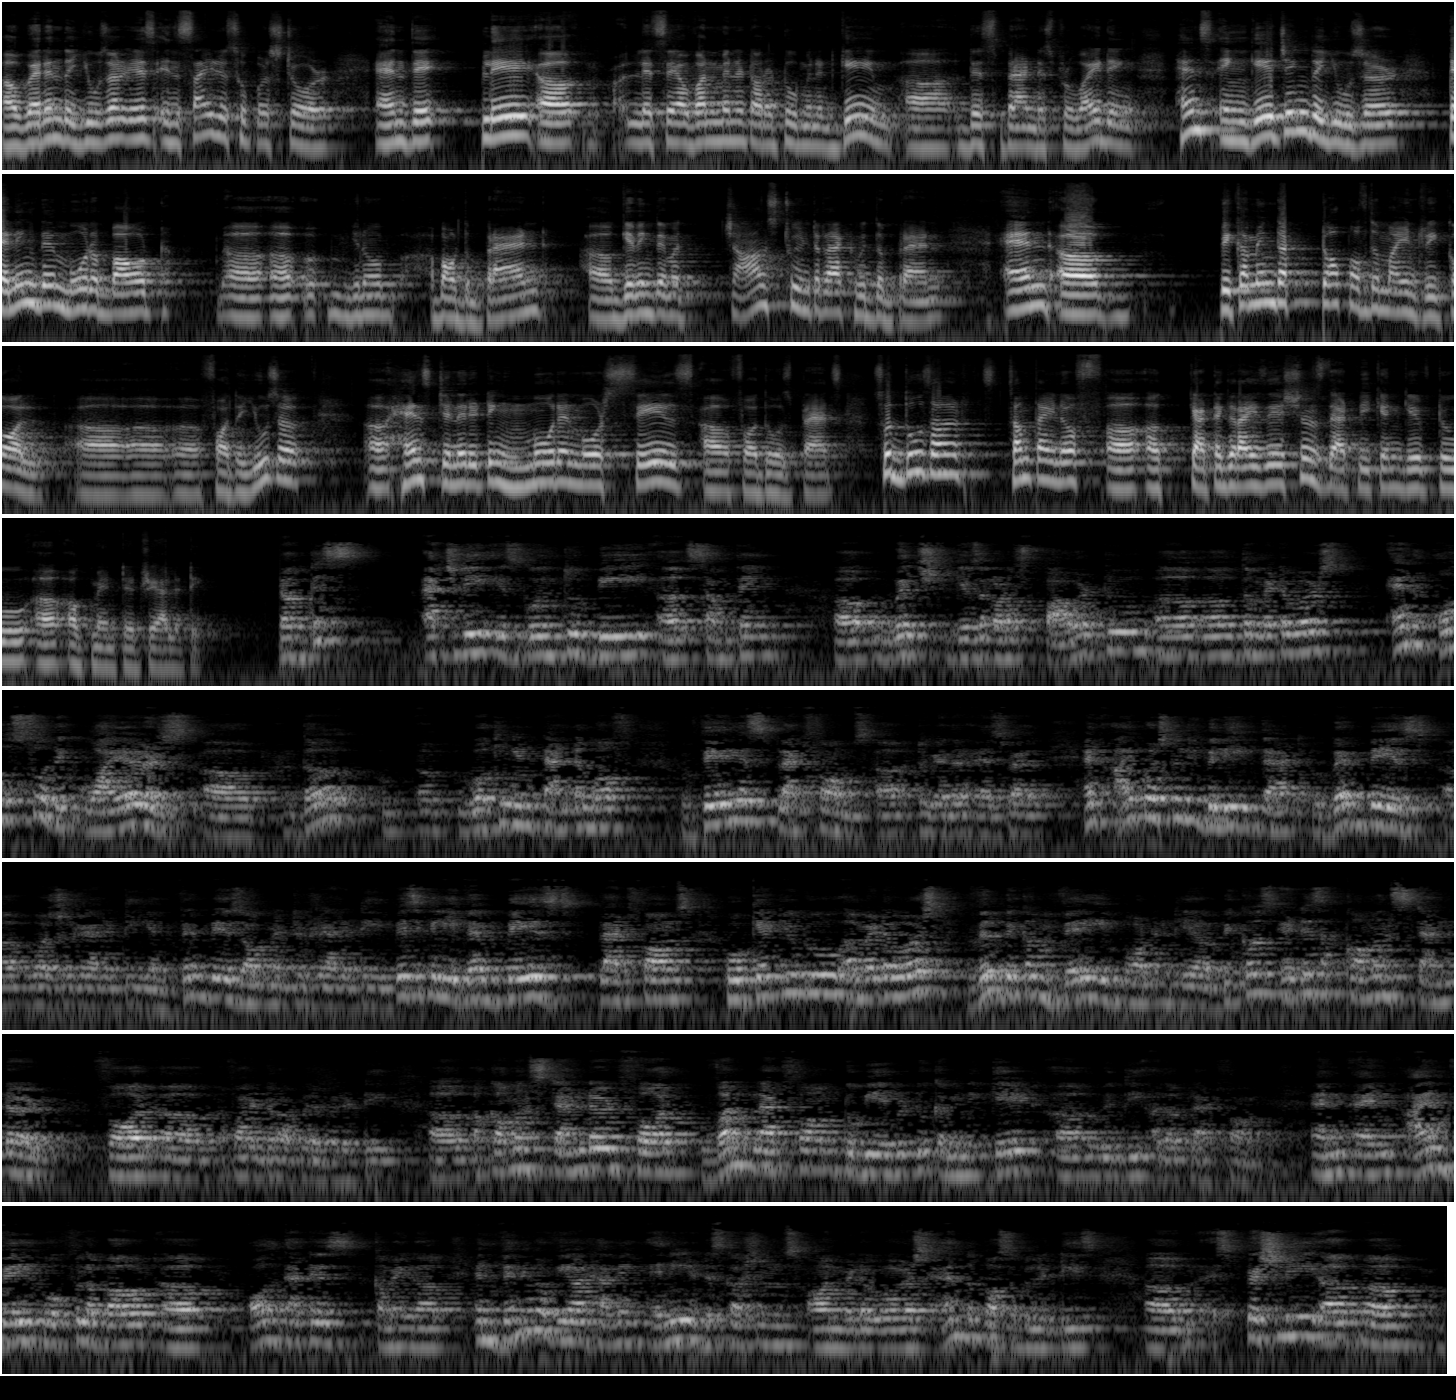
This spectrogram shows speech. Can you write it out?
uh, wherein the user is inside a superstore and they play, uh, let's say, a one minute or a two minute game this brand is providing, hence engaging the user, telling them more about you know about the brand uh, giving them a chance to interact with the brand and uh, becoming the top of the mind recall uh, uh for the user uh, hence generating more and more sales uh, for those brands. So those are some kind of categorizations that we can give to augmented reality. Now this actually is going to be something which gives a lot of power to the metaverse and also requires uh, the uh, working in tandem of various platforms uh, together as well. And I personally believe that web-based uh, virtual reality and web-based augmented reality, basically web-based platforms who get you to a metaverse will become very important here because it is a common standard for, uh, for interoperability, uh, a common standard for one platform to be able to communicate uh, with the other platform. And, and I am very hopeful about uh, all that is coming up. And whenever we are having any discussions on metaverse and the possibilities, uh, especially uh,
